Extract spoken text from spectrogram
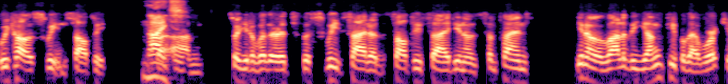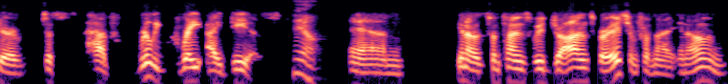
we call it sweet and salty. Nice. But, um, so you know, whether it's the sweet side or the salty side, you know, sometimes you know a lot of the young people that work here just have really great ideas. Yeah. And you know, sometimes we draw inspiration from that. You know, and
